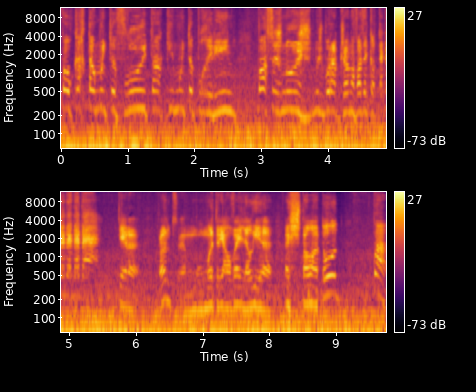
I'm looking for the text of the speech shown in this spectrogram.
Pá, o carro está muito fluido, está aqui muito porreirinho, passas nos, nos buracos, já não faz aquele que era, pronto, é um material velho ali a, a estalar todo, pá,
